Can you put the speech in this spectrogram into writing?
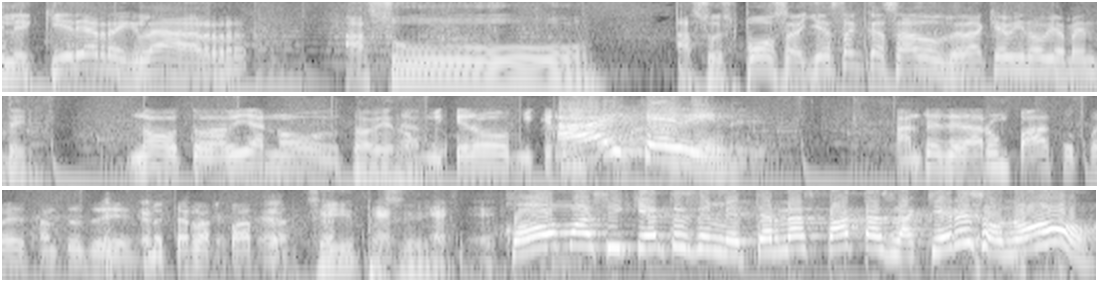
le quiere arreglar a su a su esposa. Ya están casados, ¿verdad, Kevin? Obviamente. No, todavía no. Todavía no. O sea, me quiero, me quiero Ay, Kevin. Antes de, antes de dar un paso, pues, antes de meter las patas. Sí, pues sí. ¿Cómo así que antes de meter las patas, la quieres o no?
